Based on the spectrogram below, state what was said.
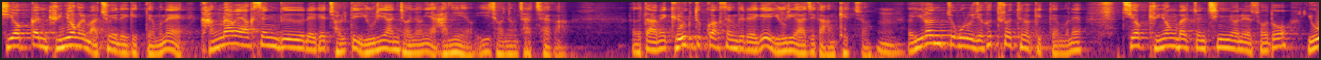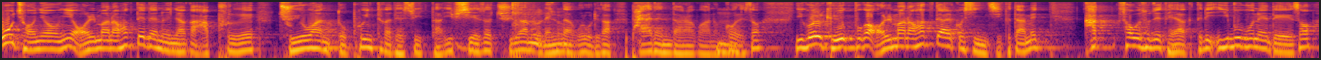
지역 간 균형을 맞춰야 되기 때문에 강남의 학생들에게 절대 유리한 전형이 아니에요. 이 전형 자체가. 그다음에 교육특구 학생들에게 유리하지가 않겠죠. 그러니까 이런 쪽으로 이제 흐트러뜨렸기 때문에 지역 균형 발전 측면에서도 요 전형이 얼마나 확대되느냐가 앞으로의 주요한 또 포인트가 될 수 있다. 입시에서 주요한 맥락으로 우리가 봐야 된다라고 하는 거. 그래서 이걸 교육부가 얼마나 확대할 것인지, 그다음에 각 서울 소재 대학들이 이 부분에 대해서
